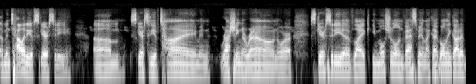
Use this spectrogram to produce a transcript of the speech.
a mentality of scarcity, um, scarcity of time and rushing around or scarcity of like emotional investment like i've only got to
